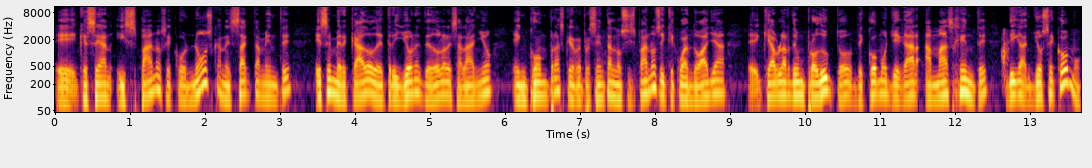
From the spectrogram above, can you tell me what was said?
eh, que sean hispanos, que conozcan exactamente ese mercado de trillones de dólares al año en compras que representan los hispanos y que cuando haya eh, que hablar de un producto, de cómo llegar a más gente, digan, yo sé cómo,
